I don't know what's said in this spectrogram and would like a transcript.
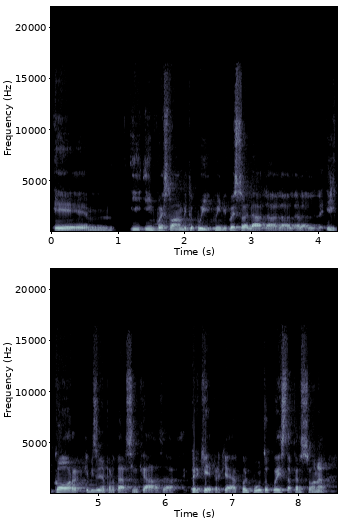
e, ehm, in questo ambito qui. Quindi questo è la, la, la, il core che bisogna portarsi in casa. Perché? Perché a quel punto questa persona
